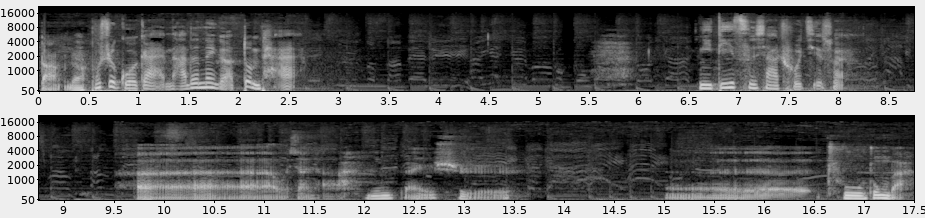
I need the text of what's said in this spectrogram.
挡着。不是锅盖，拿的那个盾牌。你第一次下厨几岁？呃，我想想啊，应该是呃初中吧，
